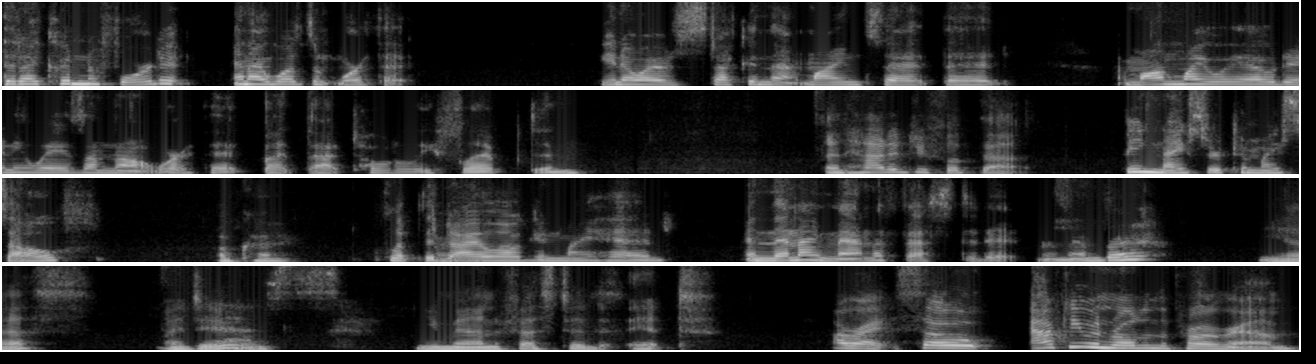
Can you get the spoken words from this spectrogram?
That I couldn't afford it and I wasn't worth it. You know, I was stuck in that mindset that I'm on my way out anyways, I'm not worth it. But that totally flipped and and how did you flip that being nicer to myself, okay flip the Right. dialogue in my head. And then I manifested it, remember? yes i did Yes. you manifested it all right so after you enrolled in the program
